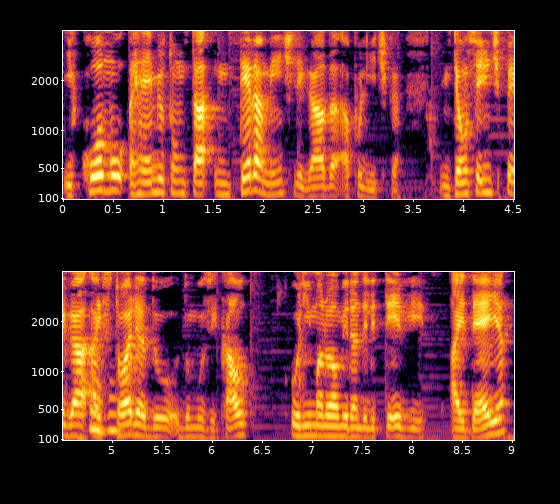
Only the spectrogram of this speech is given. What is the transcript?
e como Hamilton está inteiramente ligada à política. Então, se a gente pegar a história do, do musical, o Lin-Manuel Miranda ele teve a ideia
